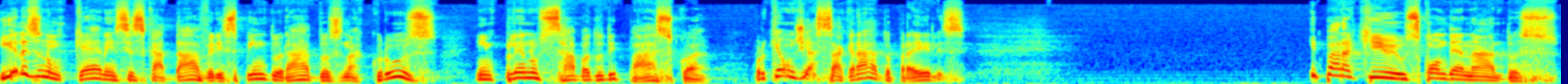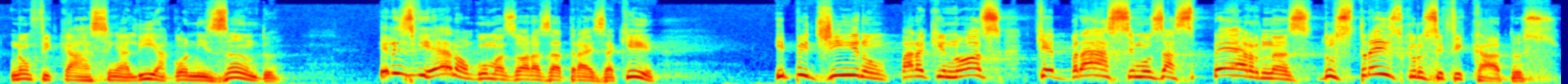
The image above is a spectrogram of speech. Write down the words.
E eles não querem esses cadáveres pendurados na cruz em pleno sábado de Páscoa, porque é um dia sagrado para eles. E para que os condenados não ficassem ali agonizando, eles vieram algumas horas atrás aqui e pediram para que nós quebrássemos as pernas dos três crucificados.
